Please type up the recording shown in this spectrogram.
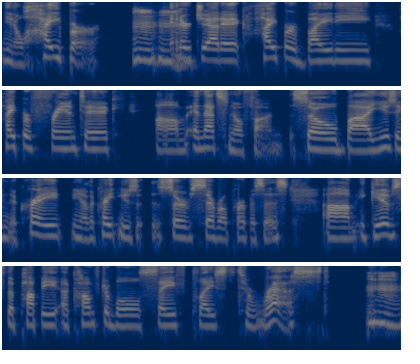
you know, hyper mm-hmm. energetic, hyper bitey, hyper frantic, um, and that's no fun. So by using the crate, you know, the crate use, serves several purposes. Um, it gives the puppy a comfortable, safe place to rest. Mm-hmm.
